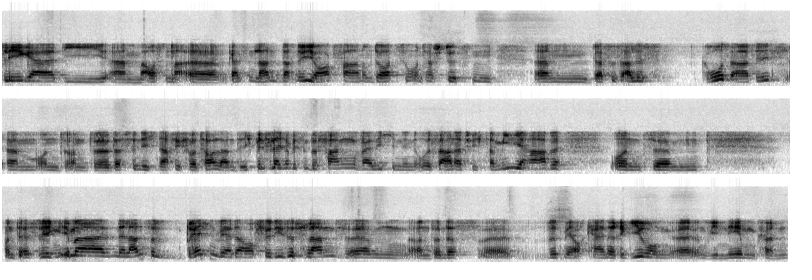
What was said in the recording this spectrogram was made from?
Pfleger, die ähm, aus dem äh, ganzen Land nach New York fahren, um dort zu unterstützen. Ähm, das ist alles großartig ähm, und, und äh, das finde ich nach wie vor toll. Und ich bin vielleicht ein bisschen befangen, weil ich in den USA natürlich Familie habe und ähm, und deswegen immer eine Lanze brechen werde auch für dieses Land ähm, und, und das äh, wird mir auch keine Regierung äh, irgendwie nehmen können.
